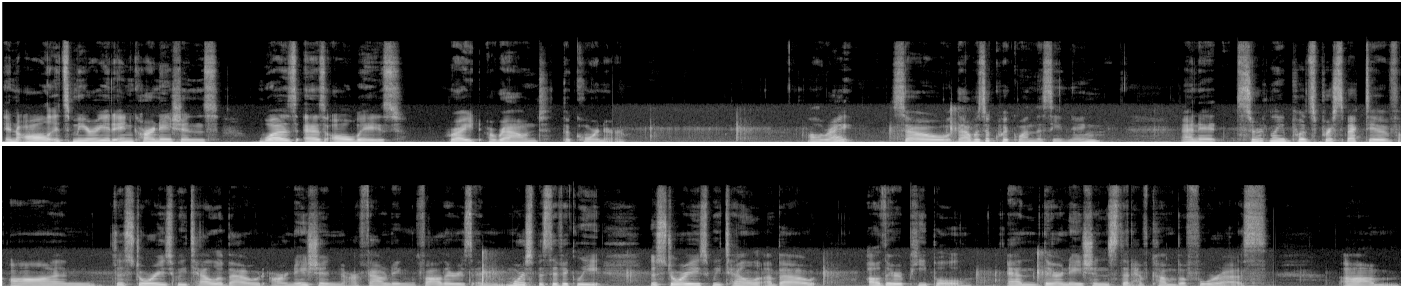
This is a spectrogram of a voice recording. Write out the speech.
in all its myriad incarnations, was, as always, right around the corner. All right, so that was a quick one this evening. And it certainly puts perspective on the stories we tell about our nation, our founding fathers, and more specifically, the stories we tell about other people and their nations that have come before us. Um,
